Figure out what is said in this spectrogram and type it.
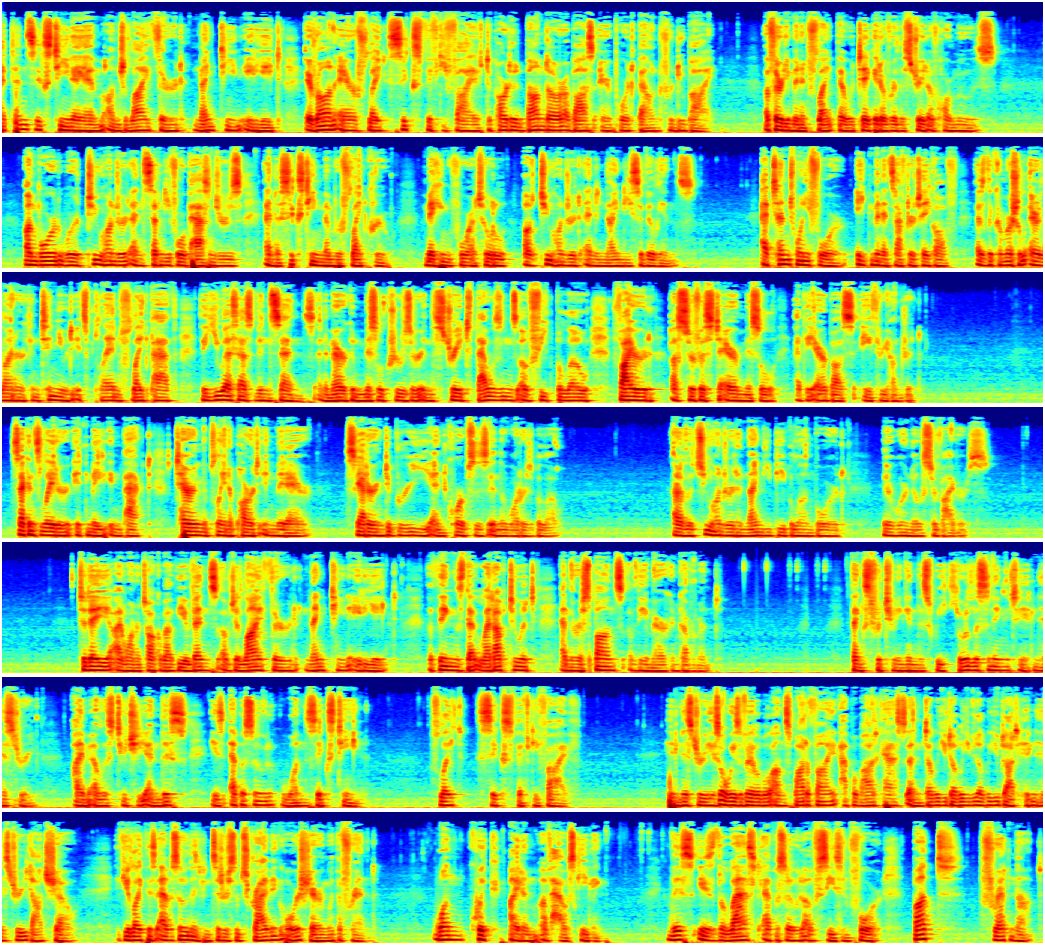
At 10:16 a.m. on July 3, 1988, Iran Air flight 655 departed Bandar Abbas Airport bound for Dubai, a 30-minute flight that would take it over the Strait of Hormuz. On board were 274 passengers and a 16-member flight crew, making for a total of 290 civilians. At 10:24, 8 minutes after takeoff, as the commercial airliner continued its planned flight path, the USS Vincennes, an American missile cruiser in the strait thousands of feet below, fired a surface to air missile at the Airbus A300. Seconds later, it made impact, tearing the plane apart in midair, scattering debris and corpses in the waters below. Out of the 290 people on board, there were no survivors. Today, I want to talk about the events of July 3rd, 1988, the things that led up to it, and the response of the American government. Thanks for tuning in this week. You're listening to Hidden History. I'm Ellis Tucci, and this is episode 116 Flight 655. Hidden History is always available on Spotify, Apple Podcasts, and www.hiddenhistory.show. If you like this episode, then consider subscribing or sharing with a friend. One quick item of housekeeping. This is the last episode of season four, but fret not.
